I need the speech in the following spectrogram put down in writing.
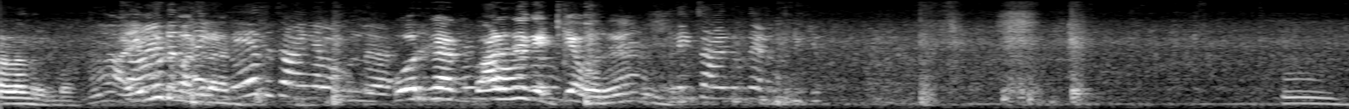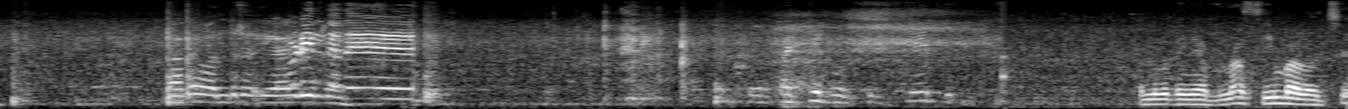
நல்லா இருக்குமா ஒரு நேரம் பால் தான் கெட்டியாக வரும் அதை வந்துடும் பச்சை. போட்டு வந்து பார்த்தீங்க அப்படின்னா சீம்பால் வச்சு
